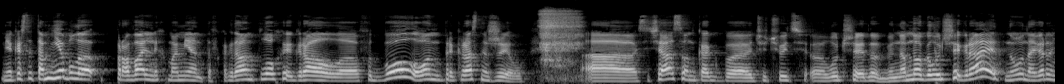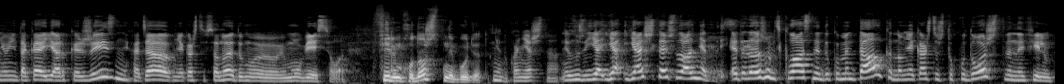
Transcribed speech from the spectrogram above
мне кажется, там не было провальных моментов. Когда он плохо играл в э, футбол, он прекрасно жил. А сейчас он как бы чуть-чуть э, лучше, ну, намного лучше играет, но, наверное, у него не такая яркая жизнь, хотя, мне кажется, все равно, я думаю, ему весело Фильм художественный будет? Не, ну конечно. Я, я, я считаю, что а, нет, это должна быть классная документалка, но мне кажется, что художественный фильм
